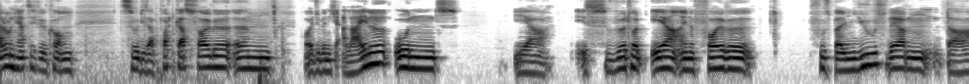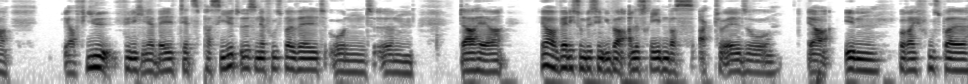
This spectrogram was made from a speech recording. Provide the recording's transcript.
Hallo und herzlich willkommen zu dieser Podcast-Folge. Ähm, heute bin ich alleine und ja, es wird heute eher eine Folge Fußball-News werden, da ja viel, finde ich, in der Welt jetzt passiert ist, in der Fußballwelt und ähm, daher ja, werde ich so ein bisschen über alles reden, was aktuell so ja im Bereich Fußball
